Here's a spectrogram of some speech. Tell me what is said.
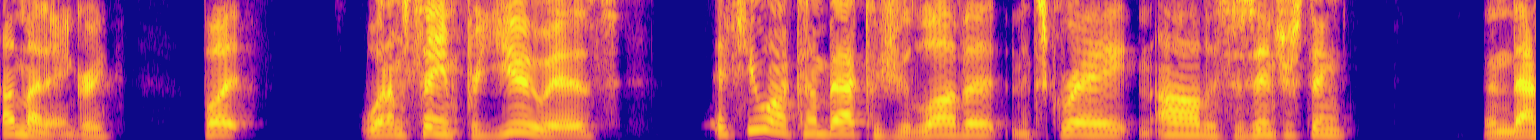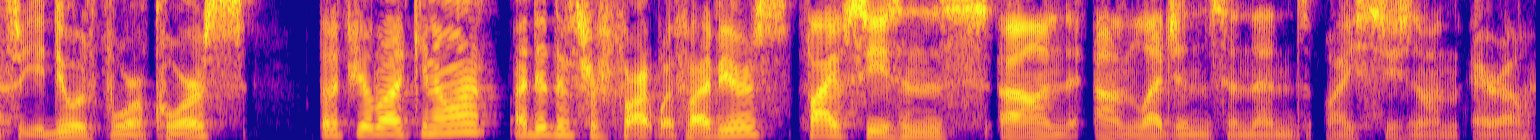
I'm not angry. But what I'm saying for you is if you want to come back because you love it and it's great and oh, this is interesting, then that's what you do it for, of course. But if you're like, you know what, I did this for five, what, five years? Five seasons on on Legends, and then a season on Arrow.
